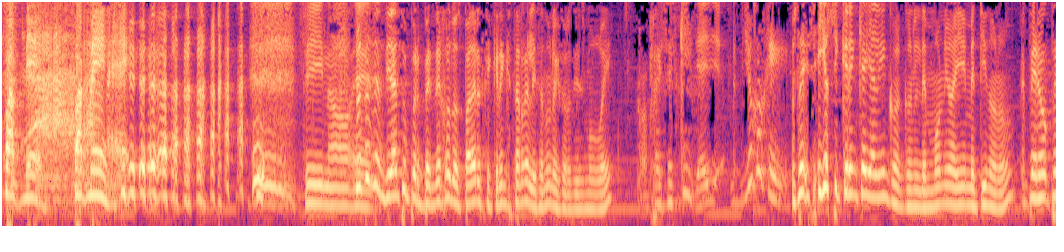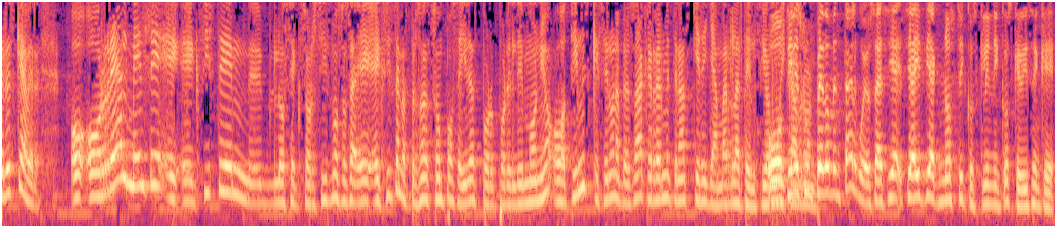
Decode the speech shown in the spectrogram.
Fuck me. Fuck me. Sí, no. ¿No eh, se sentirán súper pendejos los padres que creen que están realizando un exorcismo, güey? Pues es que eh, yo creo que... O sea, ellos sí creen que hay alguien con, con el demonio ahí metido, ¿no? Pero, pero es que, a ver, o, o realmente eh, existen eh, los exorcismos, o sea, eh, existen las personas que son poseídas por, por el demonio, o tienes que ser una persona que realmente nada más quiere llamar la atención. O tienes cabrón. un pedo mental, güey. O sea, sí hay, sí hay diagnósticos clínicos que dicen que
